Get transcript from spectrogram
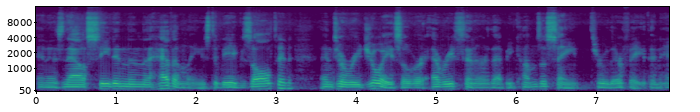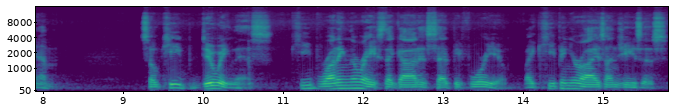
and is now seated in the heavenlies to be exalted and to rejoice over every sinner that becomes a saint through their faith in him. So keep doing this. Keep running the race that God has set before you by keeping your eyes on Jesus.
